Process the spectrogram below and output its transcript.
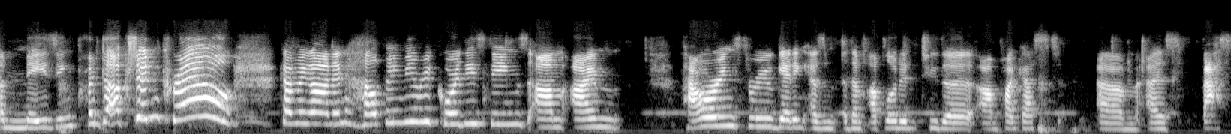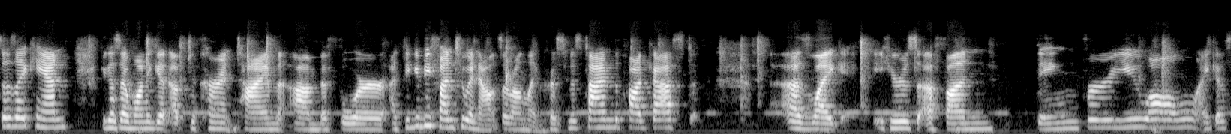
amazing production crew coming on and helping me record these things. Um, I'm powering through getting as them uploaded to the um, podcast um, as fast as I can because I want to get up to current time um, before I think it'd be fun to announce around like Christmas time the podcast as like here's a fun thing for you all, I guess,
